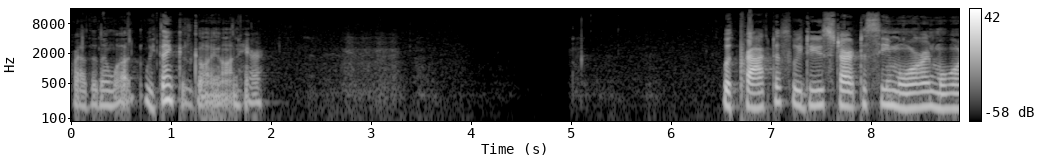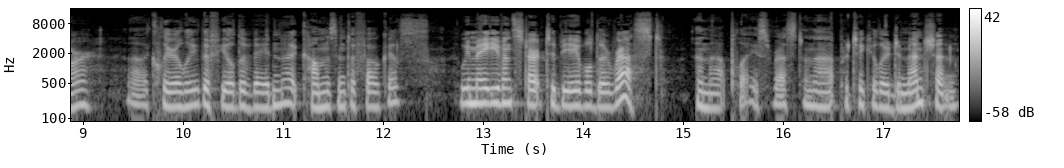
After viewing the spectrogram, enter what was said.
rather than what we think is going on here. With practice, we do start to see more and more uh, clearly the field of Vedana. It comes into focus. We may even start to be able to rest in that place, rest in that particular dimension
